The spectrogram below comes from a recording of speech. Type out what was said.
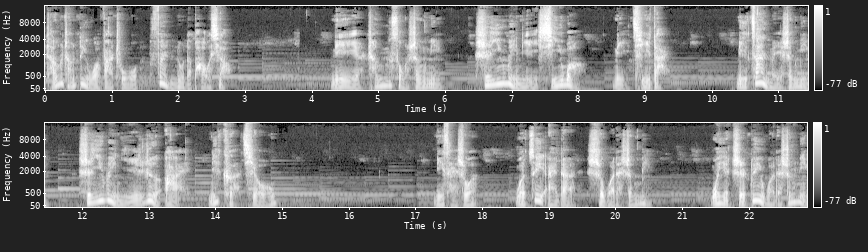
常常对我发出愤怒的咆哮。你称颂生命，是因为你希望，你期待；你赞美生命，是因为你热爱，你渴求。”尼采说：“我最爱的是我的生命，我也只对我的生命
